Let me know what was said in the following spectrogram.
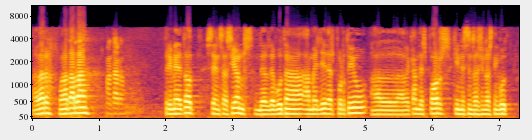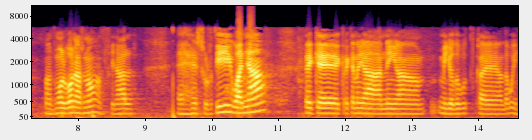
Albert, bona tarda. Bona tarda. Primer de tot, sensacions del debut a- amb el Lleida Esportiu al, al camp d'esports, quines sensacions has tingut? Doncs molt bones, no? Al final, eh, sortir, guanyar, crec que, crec que no hi ha, ni ha millor debut que el d'avui.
